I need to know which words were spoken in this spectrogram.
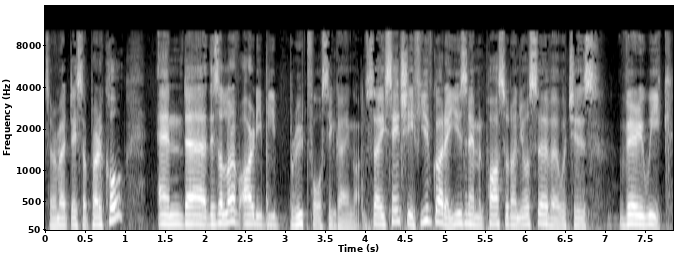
So remote desktop protocol. And uh, there's a lot of RDP brute forcing going on. So essentially, if you've got a username and password on your server which is very weak,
